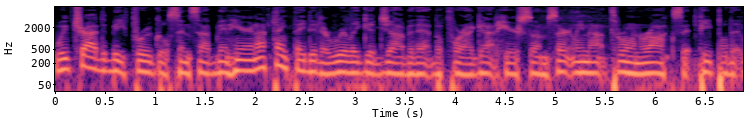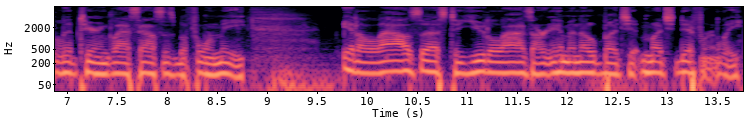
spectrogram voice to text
we've tried to be frugal since I've been here, and I think they did a really good job of that before I got here. So I'm certainly not throwing rocks at people that lived here in glass houses before me. It allows us to utilize our M and O budget much differently.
